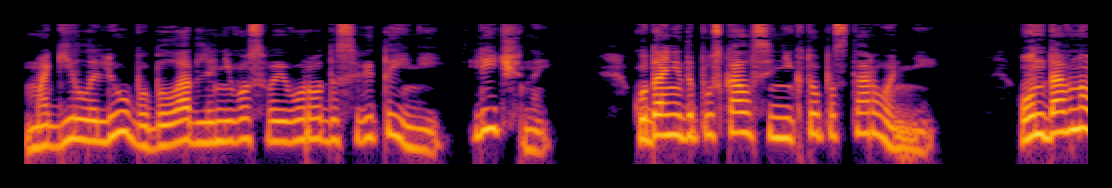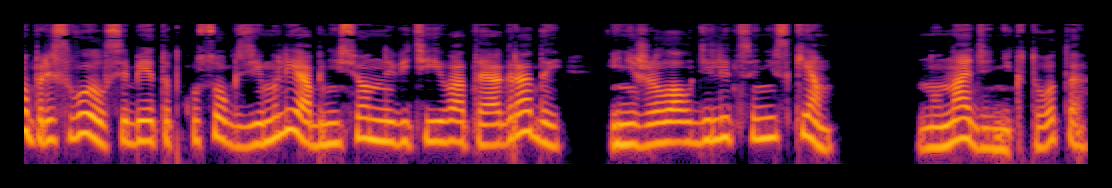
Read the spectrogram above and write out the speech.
Могила Любы была для него своего рода святыней, личной, куда не допускался никто посторонний. Он давно присвоил себе этот кусок земли, обнесенный витиеватой оградой, и не желал делиться ни с кем. Но Надя не кто-то.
